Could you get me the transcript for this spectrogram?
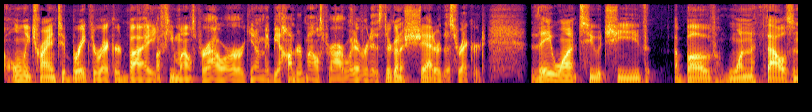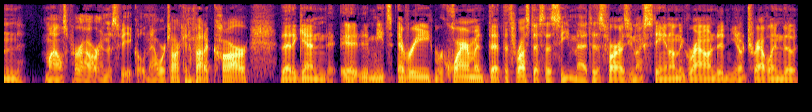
only trying to break the record by a few miles per hour or, you know, maybe 100 miles per hour, whatever it is. They're going to shatter this record. They want to achieve above 1,000 miles per hour in this vehicle. Now we're talking about a car that again it, it, meets every requirement that the thrust SSC met as far as you know staying on the ground and you know traveling the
